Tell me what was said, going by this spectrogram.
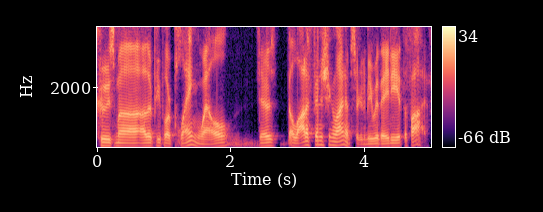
Kuzma, other people are playing well, there's a lot of finishing lineups are going to be with AD at the five.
